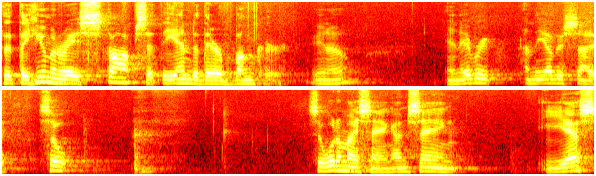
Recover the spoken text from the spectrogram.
that the human race stops at the end of their bunker you know? And every on the other side so so what am i saying? I'm saying yes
